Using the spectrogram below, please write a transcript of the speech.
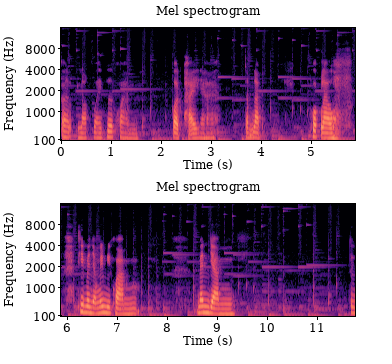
ก็ล็อกไว้เพื่อความ ปลอดภัยนะคะสำหรับพวกเราที่มันยังไม่มีความแม่นยำถึง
